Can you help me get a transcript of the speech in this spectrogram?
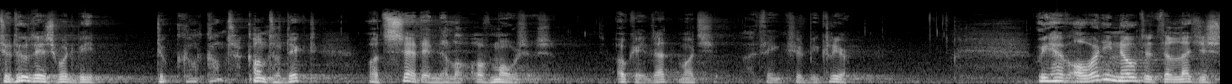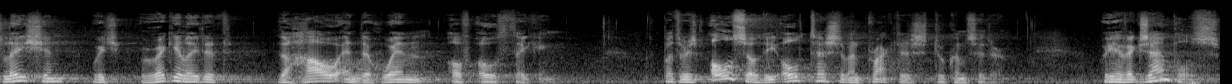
To do this would be to contradict what's said in the law of Moses. Okay, that much I think should be clear. We have already noted the legislation which regulated the how and the when of oath taking. But there is also the Old Testament practice to consider. We have examples,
